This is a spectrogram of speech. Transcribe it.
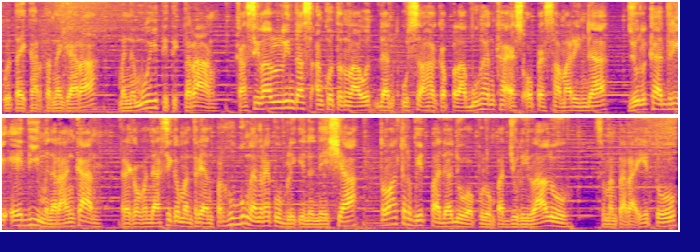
Kutai Kartanegara, menemui titik terang. Kasih lalu lintas angkutan laut dan usaha kepelabuhan KSOP Samarinda, Zulkadri Edi menerangkan, rekomendasi Kementerian Perhubungan Republik Indonesia telah terbit pada 24 Juli lalu. Sementara itu,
